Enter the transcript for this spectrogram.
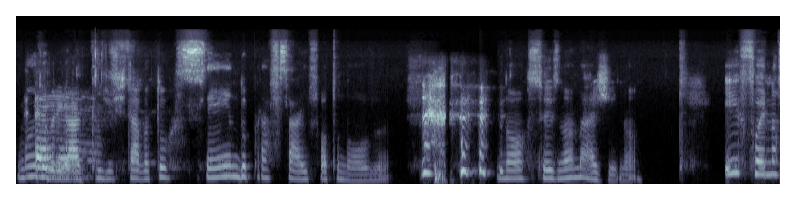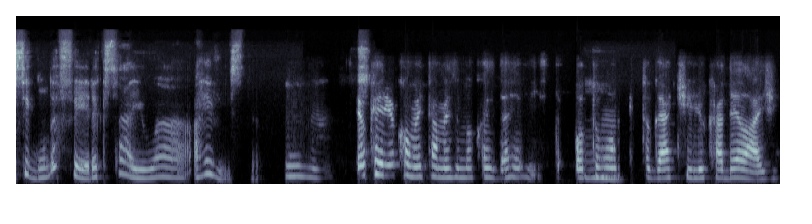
Muito É. obrigada, porque a gente estava torcendo para sair foto nova. Nossa, vocês não imaginam. E foi na segunda-feira que saiu a, a revista. Uhum. Eu queria comentar mais uma coisa da revista. Outro Hum. momento gatilho cadelagem,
